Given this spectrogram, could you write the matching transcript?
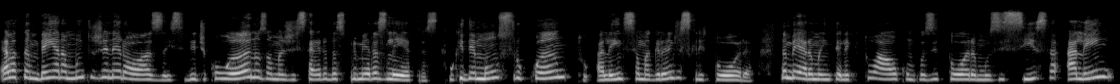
Ela também era muito generosa e se dedicou anos ao magistério das primeiras letras, o que demonstra o quanto, além de ser uma grande escritora, também era uma intelectual, compositora, musicista, além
